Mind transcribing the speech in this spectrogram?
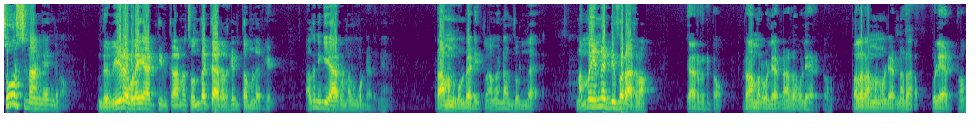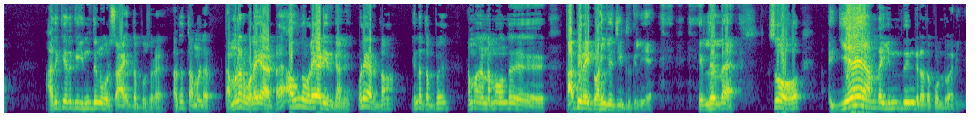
சோர்ஸ் நாங்கங்கிறோம். இந்த வீர விளையாட்டிற்கான சொந்தக்காரர்கள் தமிழர்கள். அதை நீங்கள் யார் வேணாலும் கொண்டாடுங்க. ராமன் கொண்டாடிக்கலாம் வேண்டாம் வேண்டாம்னு சொல்ல நம்ம என்ன டிஃபர் ஆகிறோம்? யார் இருக்கட்டும்? ராமர் விளையாடினாரா? விளையாடட்டும். பலராமன் விளையாடினாரா? விளையாடட்டும். அதுக்கு எதுக்கு இந்துன்னு ஒரு சாயத்தை பூசுற? அது தமிழர். தமிழர் விளையாட்டை அவங்க விளையாடி இருக்காங்க விளையாடட்டும். என்ன தப்பு? நம்ம நம்ம வந்து காப்பிரைட் வாங்கி வச்சுக்கிட்டு இருக்கு இல்லையே? இல்லை இல்லை. ஸோ ஏன் அந்த இந்துங்கிறத கொண்டு வரீங்க?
